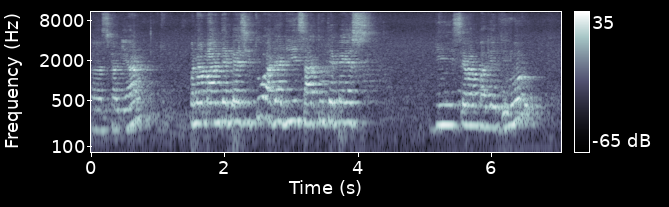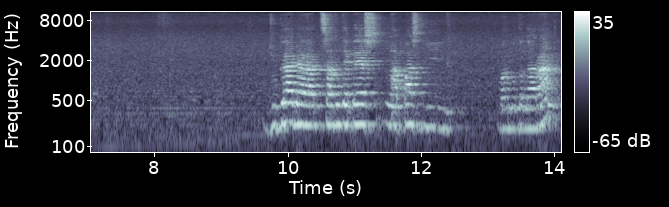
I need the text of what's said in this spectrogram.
uh, sekalian penambahan TPS itu ada di satu TPS di Seram bagian timur. Juga ada satu TPS lapas di Maluku Tenggara.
